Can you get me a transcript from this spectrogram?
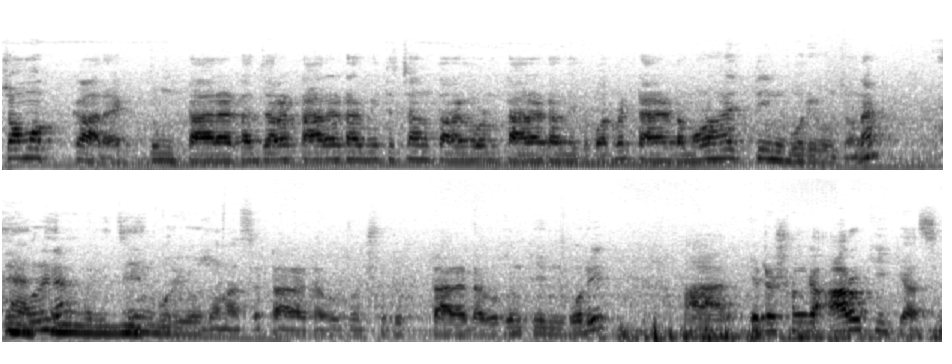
চমৎকার একদম টারাটা যারা টারাটা নিতে চান তারা বলুন টারাটা নিতে পারবেন। টারাটা মনে হয় তিন বড়ি ওজন হ্যাঁ? তিন হ্যাঁ, বড়ি না? ওজন আছে ওজন শুধু ওজন তিন বড়ি। আর এটার সঙ্গে আরও কি কি আছে?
